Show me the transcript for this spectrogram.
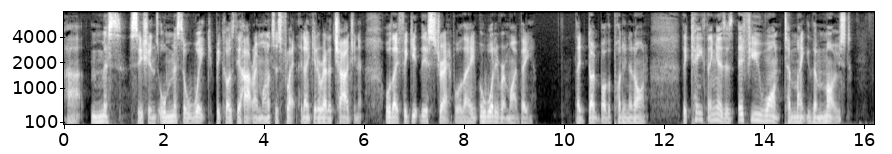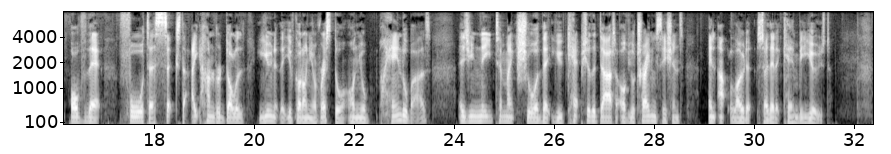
uh, miss sessions or miss a week because their heart rate monitor's flat. They don't get around to charging it, or they forget their strap, or they, or whatever it might be. They don't bother putting it on the key thing is is if you want to make the most of that four to six to eight hundred dollar unit that you've got on your wrist or on your handlebars is you need to make sure that you capture the data of your training sessions and upload it so that it can be used.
